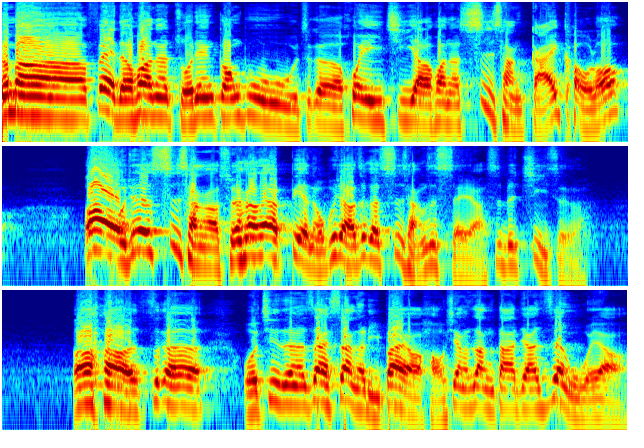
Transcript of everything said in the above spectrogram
那么 Fed 的话呢，昨天公布这个会议纪要的话呢，市场改口喽。哦，我觉得市场啊，虽然在变，我不晓得这个市场是谁啊？是不是记者啊？啊，这个我记得在上个礼拜啊，好像让大家认为啊，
